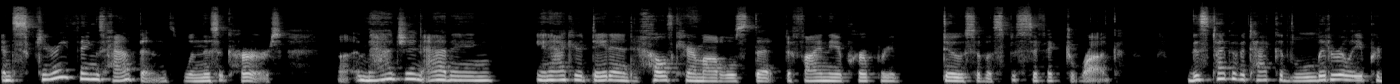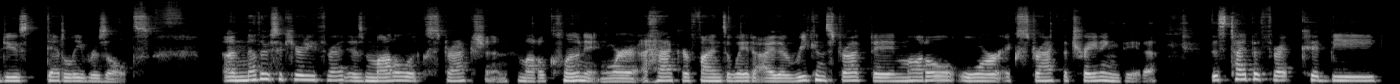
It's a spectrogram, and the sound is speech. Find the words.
And scary things happen when this occurs. Uh, imagine adding inaccurate data into healthcare models that define the appropriate dose of a specific drug. This type of attack could literally produce deadly results. Another security threat is model extraction, model cloning, where a hacker finds a way to either reconstruct a model or extract the training data. This type of threat could be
